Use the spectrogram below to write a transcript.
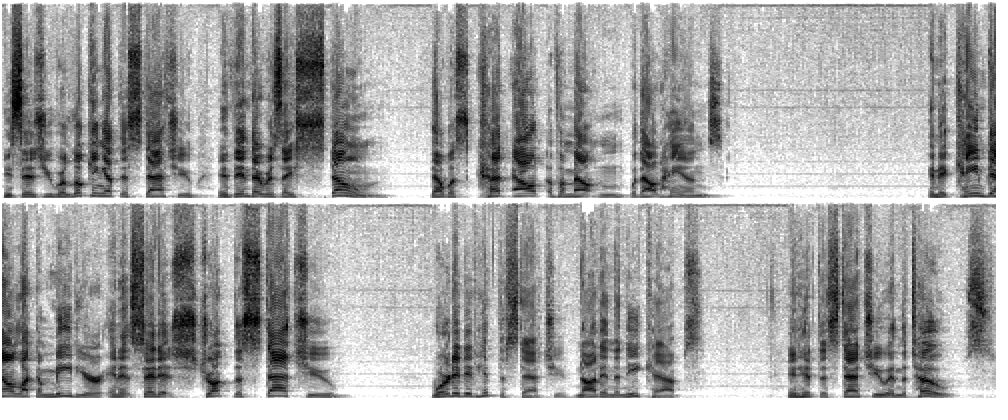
He says, You were looking at this statue, and then there was a stone that was cut out of a mountain without hands. And it came down like a meteor, and it said it struck the statue where did it hit the statue? Not in the kneecaps. It hit the statue in the toes,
